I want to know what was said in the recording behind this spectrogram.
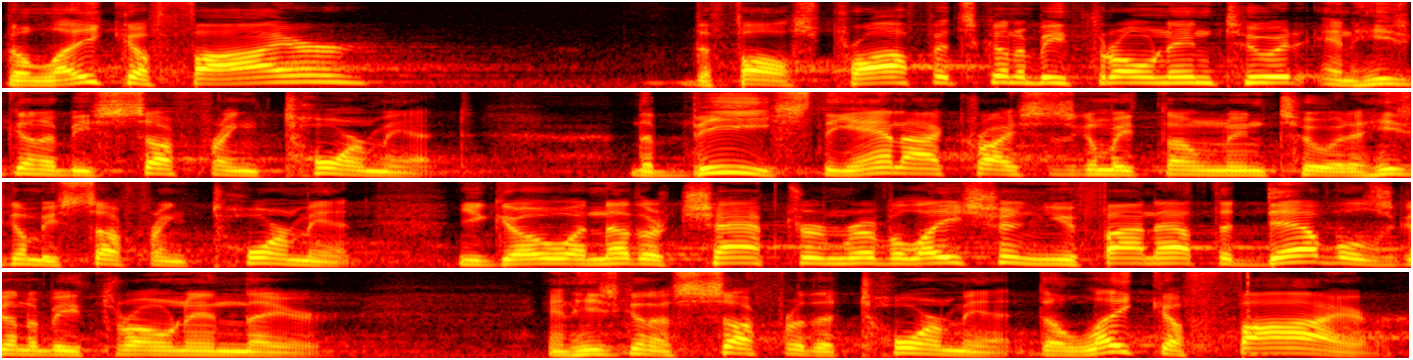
The lake of fire, the false prophet's going to be thrown into it, and he's going to be suffering torment. The beast, the Antichrist, is going to be thrown into it, and he's going to be suffering torment. You go another chapter in Revelation, you find out the devil's going to be thrown in there, and he's going to suffer the torment. The lake of fire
